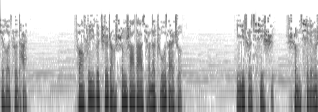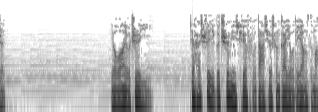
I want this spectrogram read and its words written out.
气和姿态，仿佛一个执掌生杀大权的主宰者，颐指气使，盛气凌人。有网友质疑：这还是一个知名学府大学生该有的样子吗？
